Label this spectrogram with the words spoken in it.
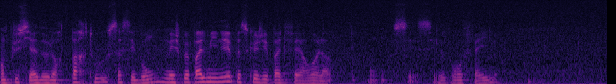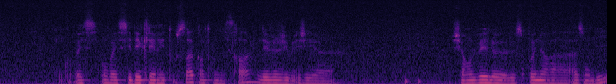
En plus, il y a de l'or partout, ça c'est bon. Mais je peux pas le miner parce que j'ai pas de fer, voilà. Bon, c'est le gros fail. Donc on va essayer, d'éclairer tout ça quand on y sera. Déjà, j'ai euh, enlevé le, spawner à, zombies.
